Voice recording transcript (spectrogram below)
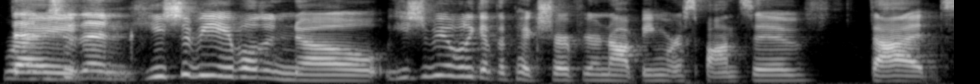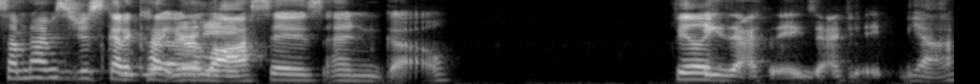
right. Then, so then he should be able to know. He should be able to get the picture if you're not being responsive. That sometimes you just got to cut your losses and go. Feel like, exactly, exactly. yeah.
